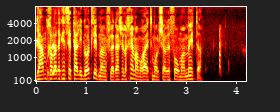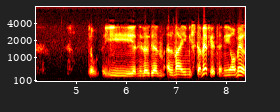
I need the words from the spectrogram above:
גם חברת הכנסת טלי גוטליב מהמפלגה שלכם אמרה אתמול שהרפורמה מתה. אני לא יודע על, על מה היא מסתמכת. אני אומר,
